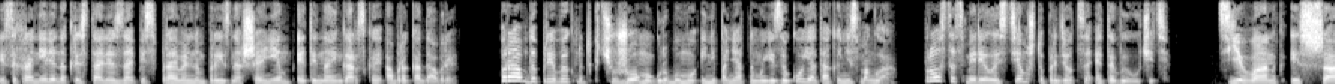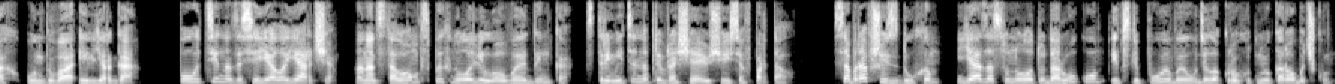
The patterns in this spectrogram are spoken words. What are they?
и сохранили на кристалле запись с правильным произношением этой наигарской абракадабры. Правда, привыкнуть к чужому, грубому и непонятному языку я так и не смогла. Просто смирилась с тем, что придется это выучить. Тьеванг из шах Унгва Ильярга. Паутина засияла ярче, а над столом вспыхнула лиловая дымка, стремительно превращающаяся в портал. Собравшись с духом, я засунула туда руку и вслепую выудила крохотную коробочку.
